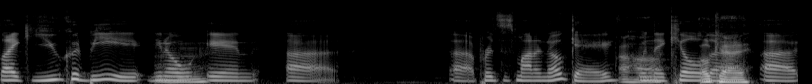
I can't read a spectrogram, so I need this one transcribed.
like you could be you know Mm-hmm. in uh uh, Princess Mononoke Uh-huh. when they kill Okay. the uh,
